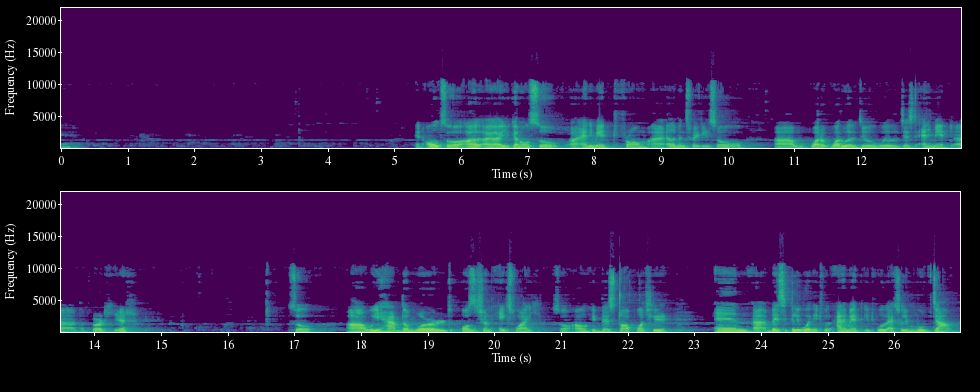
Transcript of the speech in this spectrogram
okay. And also uh, uh, you can also uh, animate from uh, element 3d so uh, what what we'll do we'll just animate uh, the bird here. So we have the world position xy so I'll hit the stopwatch here. And basically when it will animate it will actually move down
